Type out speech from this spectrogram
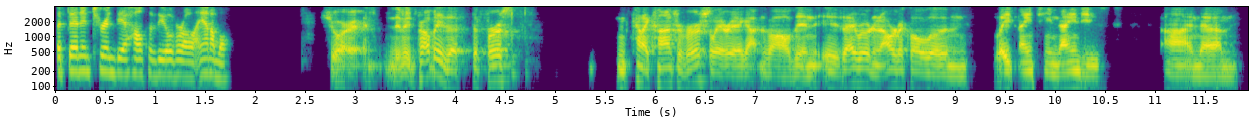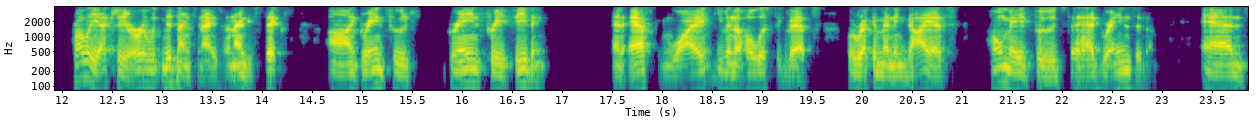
but then in turn the health of the overall animal. Sure. I mean, probably the, the first kind of controversial area I got involved in is I wrote an article in late 1990s on um, probably actually early mid 1990s, 96 on grain food, grain free feeding, and asking why even the holistic vets were recommending diets, homemade foods that had grains in them. And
